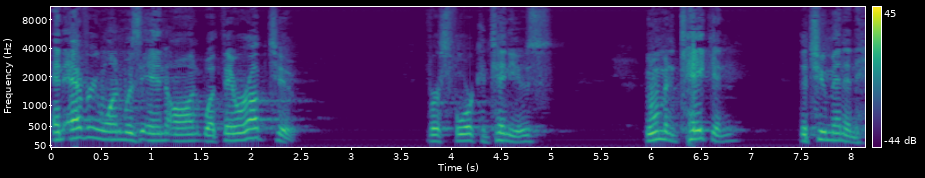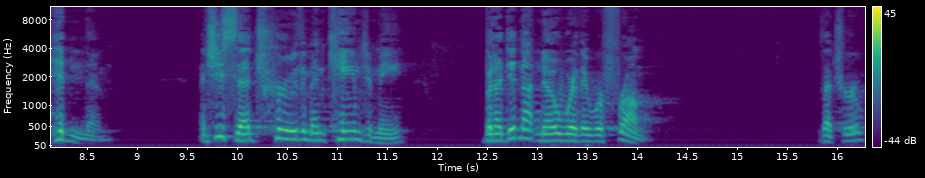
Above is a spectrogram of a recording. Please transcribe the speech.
and everyone was in on what they were up to. Verse 4 continues, the woman had taken the two men and hidden them. And she said, true, the men came to me, but I did not know where they were from. Is that true?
